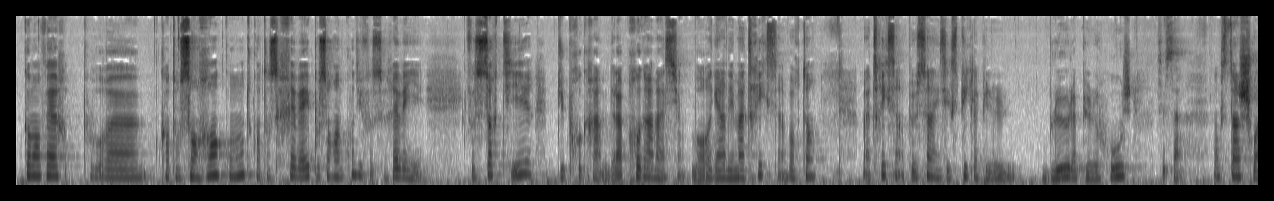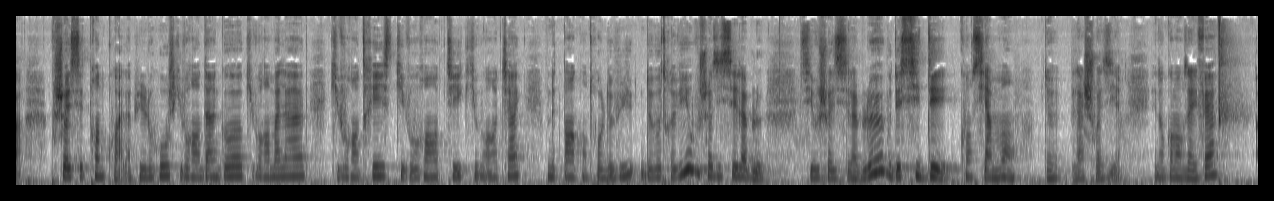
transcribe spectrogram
comment faire pour, euh, quand on s'en rend compte, quand on se réveille, pour s'en rendre compte, il faut se réveiller. Il faut sortir du programme, de la programmation. Bon, regardez Matrix, c'est important. Matrix, c'est un peu ça, il s'explique la pilule bleue, la pilule rouge, c'est ça. Donc c'est un choix. Vous choisissez de prendre quoi? La pilule rouge qui vous rend dingo, qui vous rend malade, qui vous rend triste, qui vous rend tic, qui vous rend tchac? Vous n'êtes pas en contrôle de, vue, de votre vie ou vous choisissez la bleue? Si vous choisissez la bleue, vous décidez consciemment de la choisir. Et donc comment vous allez faire?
